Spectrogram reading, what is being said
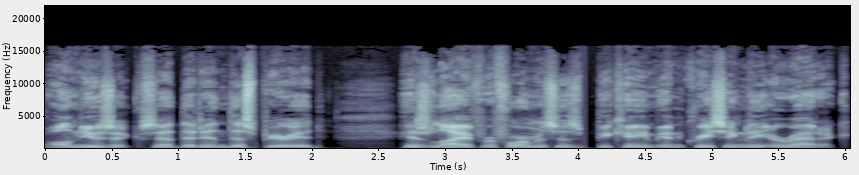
AllMusic said that in this period, his live performances became increasingly erratic,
